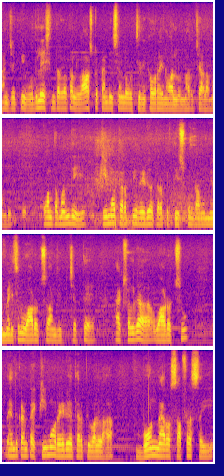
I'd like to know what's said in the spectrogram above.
అని చెప్పి వదిలేసిన తర్వాత లాస్ట్ కండిషన్లో వచ్చి రికవర్ అయిన వాళ్ళు ఉన్నారు చాలామంది. కొంతమంది కీమోథెరపీ రేడియోథెరపీ తీసుకుంటాము మీ మెడిసిన్ వాడొచ్చు అని చెప్పి చెప్తే యాక్చువల్గా వాడొచ్చు. ఎందుకంటే కీమో రేడియోథెరపీ వల్ల బోన్ మ్యారో సఫరస్ అయ్యి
